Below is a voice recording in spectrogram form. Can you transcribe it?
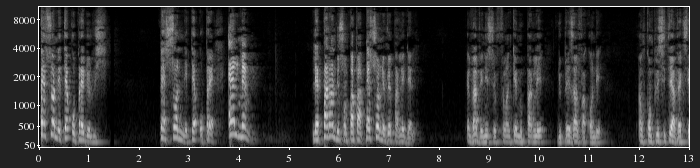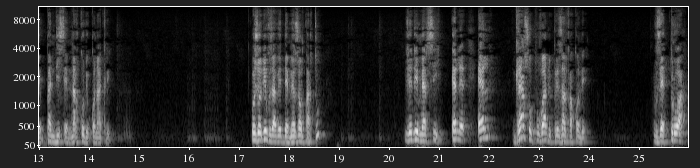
Personne n'était auprès de lui. Personne n'était auprès. Elle-même, les parents de son papa, personne ne veut parler d'elle elle va venir se flanquer, nous parler du président Fakonde en complicité avec ces bandits, ces narcos de Conakry. Aujourd'hui, vous avez des maisons partout. Je dis merci. Elle, elle, grâce au pouvoir du président Fakonde, vous êtes trois.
